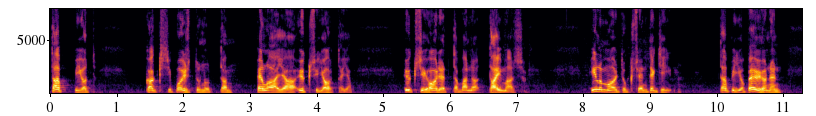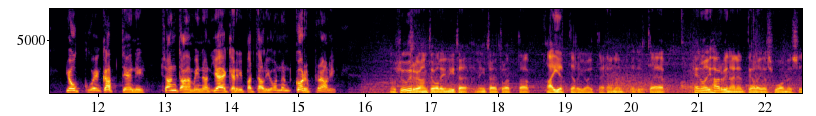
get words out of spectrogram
Tappiot, kaksi poistunutta pelaajaa, yksi johtaja. Yksi hoidettavana Taimaassa. Ilmoituksen teki Tapio Pöyhönen, joukkueen kapteeni Santahaminan jääkäripataljonan korpraali. No Suvirante oli niitä, niitä tuota, ajattelijoita. Hän, tämä, hän oli harvinainen pelaaja Suomessa,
